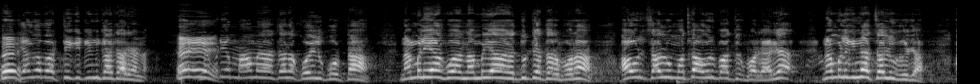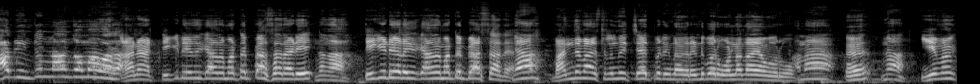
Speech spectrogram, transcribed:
ஏய். எங்கப்பா டிக்கெட்னு கேட்டாரு. எப்படியும் மாமனார் தானே கோயிலுக்கு கூப்பிட்டான். நம்மள ஏன் கோ- நம்ம ஏன் துட்டை தர போறோம் அவரு செலவு மொத்தம் அவரு பாத்துக்க போறாரு. நம்மளுக்கு என்ன செலவு இருக்குதா? அப்படின்ட்டு நான் சும்மா வரேன். ஆனா டிக்கெட் எடுக்காத மட்டும் பேசாதாடி. டிக்கெட் எடுக்காத மட்டும் பேசாத? வந்த வாசத்துல இருந்து சேத்பட்டுக்கு நாங்க ரெண்டு பேரும் ஒன்னதான் வருவோம். ஆமா. ஆ? என்ன? இவன்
